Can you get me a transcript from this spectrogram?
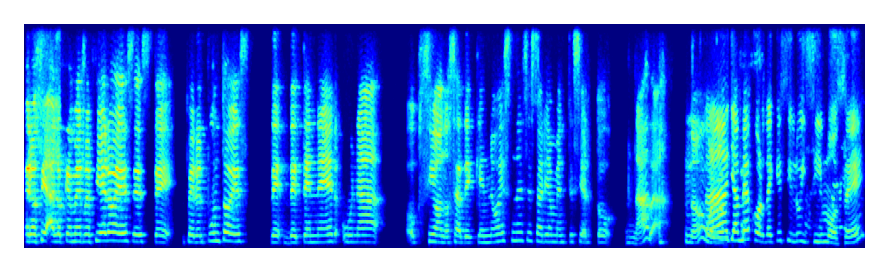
Pero sí, a lo que me refiero es, este, pero el punto es de, de tener una opción, o sea, de que no es necesariamente cierto nada. ¿no? Ah, ya me acordé que sí lo hicimos, ¿eh?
